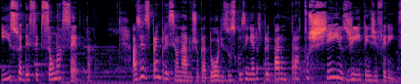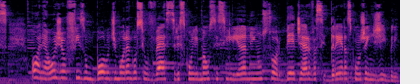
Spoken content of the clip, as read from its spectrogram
Isso é decepção na certa. Às vezes, para impressionar os jogadores, os cozinheiros preparam pratos cheios de itens diferentes. Olha, hoje eu fiz um bolo de morango silvestres com limão siciliano e um sorbet de ervas cidreiras com gengibre.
